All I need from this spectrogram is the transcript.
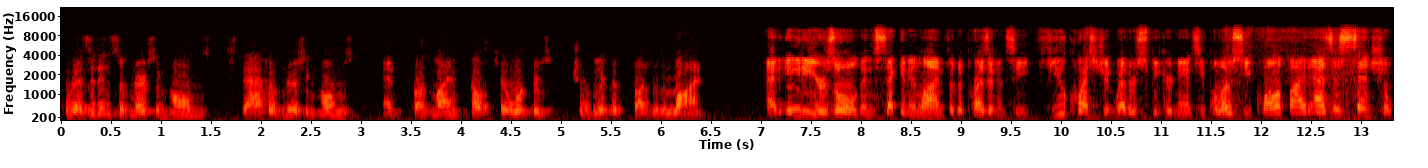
Residents of nursing homes, staff of nursing homes, and frontline healthcare workers should be at the front of the line. At 80 years old and second in line for the presidency, few question whether Speaker Nancy Pelosi qualified as essential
